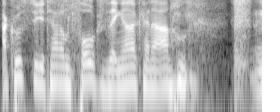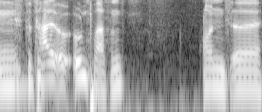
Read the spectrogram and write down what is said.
Akustikgitarren-Folksänger, keine Ahnung. Mhm. Total unpassend. Und äh,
